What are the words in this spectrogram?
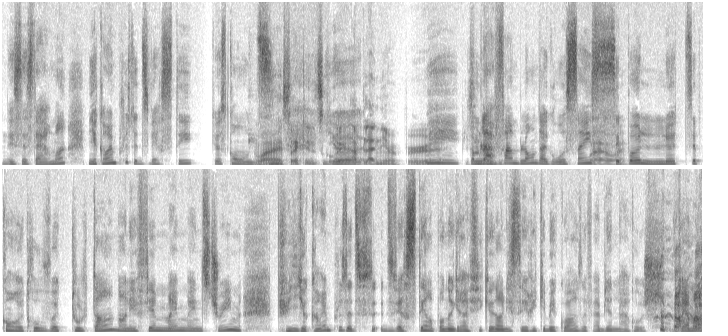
nécessairement, mais il y a quand même plus de diversité que ce qu'on dit? Ouais, c'est vrai que le discours a- est aplani un peu. Oui, euh, puis comme la femme blonde à gros seins, Ouais, c'est ouais. pas le type qu'on retrouve tout le temps dans les films, même mainstream. Puis il y a quand même plus de diversité en pornographie que dans les séries québécoises de Fabienne Larouche. Vraiment.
